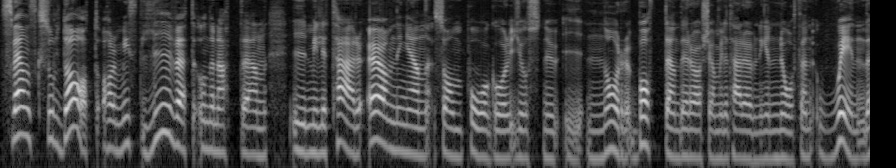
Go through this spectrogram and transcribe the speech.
svensk soldat har mist livet under natten i militärövningen som pågår just nu i Norrbotten. Det rör sig om militärövningen Northern Wind.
